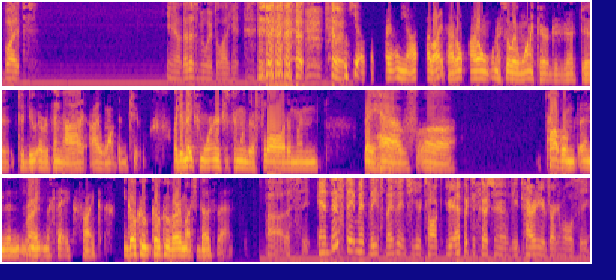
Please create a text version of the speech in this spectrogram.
but you know that doesn't mean we have to like it. Yeah, I, mean, I, I like. I don't. I don't necessarily want a character to, to to do everything I I want them to. Like it makes it more interesting when they're flawed and when they have uh, problems and then Right. make mistakes. Like Goku. Goku very much does that. Uh, let's see. And this statement leads nicely into your talk, your epic discussion of the entirety of Dragon Ball Z.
